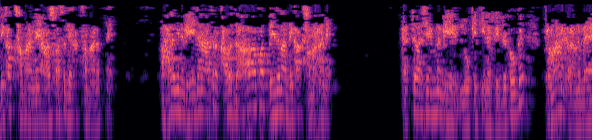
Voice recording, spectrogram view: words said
දෙකක් සමාන නෑ ආශ්වාස දෙකක් සමානත් නෑ. පහළගෙන වේදනා අතර කවදාකවත් වේදනා දෙකක් සමාන නෑ. ඇත්ත වශයෙන්ම මේ ලෝකේ තියෙන රෙඩකෝග ප්‍රමාණ කරන්න බෑ.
